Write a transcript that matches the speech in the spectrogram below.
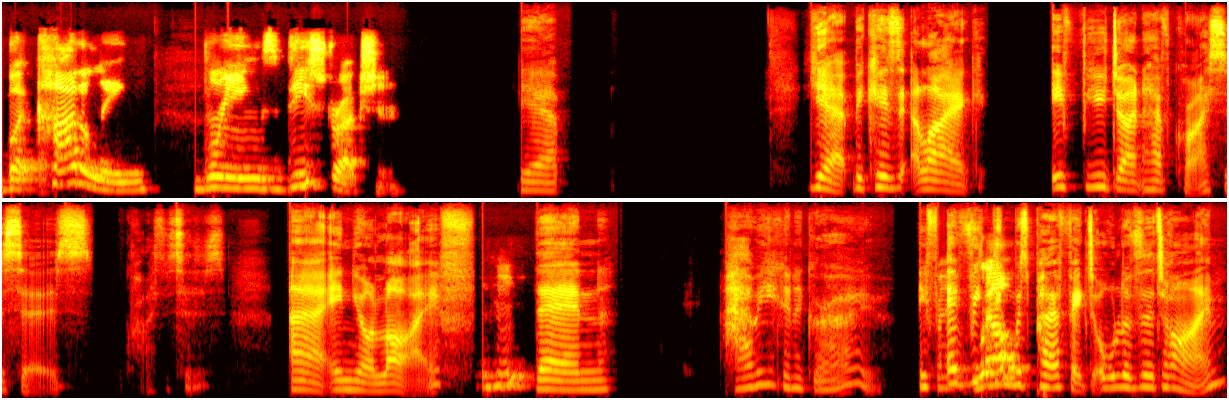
but coddling brings destruction. Yeah. Yeah, because like if you don't have crises, crises uh, in your life, hmm then how are you going to grow? If everything Well, was perfect all of the time,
